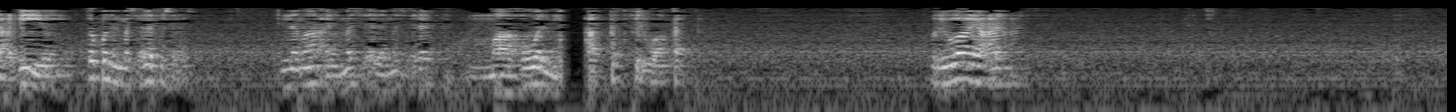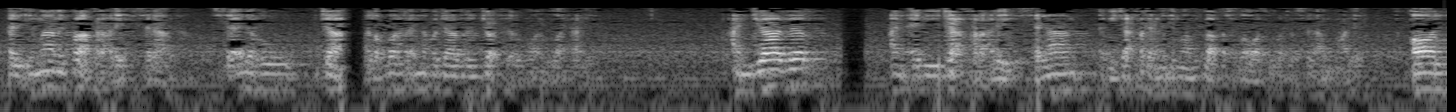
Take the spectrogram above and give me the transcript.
تعبير تكون المسألة سهلة. إنما المسألة مسألة ما هو المحقق في الواقع. رواية عن الإمام الباقر عليه السلام سأله جابر الظاهر أنه جابر الجعفر رضوان الله عليه. عن جابر عن أبي جعفر عليه السلام أبي جعفر يعني الإمام الباقر صلوات الله وسلامه عليه. قال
